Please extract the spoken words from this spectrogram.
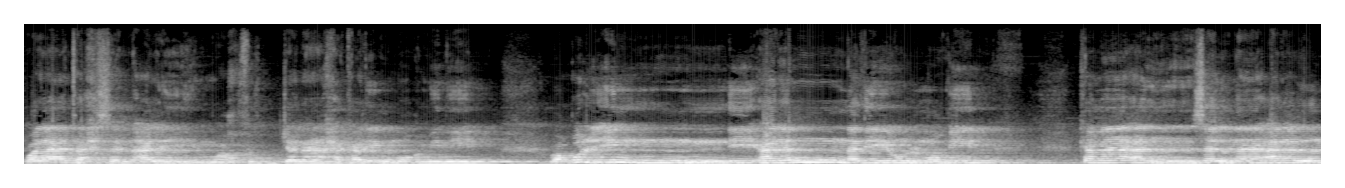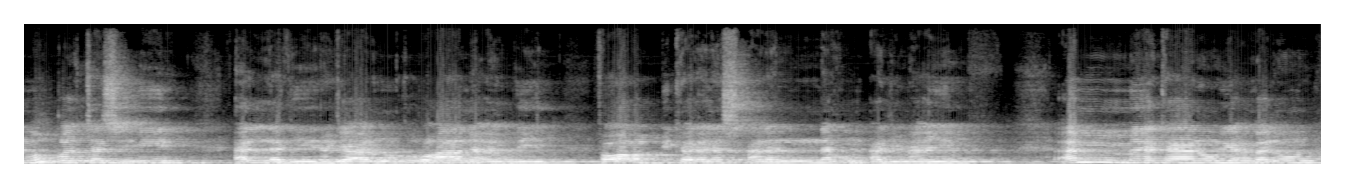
ولا تحزن عليهم واخفض جناحك للمؤمنين. وقل إني أنا النذير المبين. كما أنزلنا على المقتسمين. الذين جعلوا القرآن عظيم فوربك لنسألنهم أجمعين. أما كانوا يعملون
